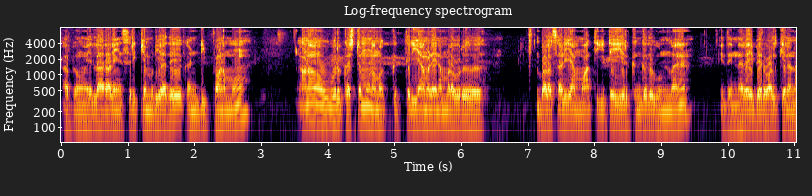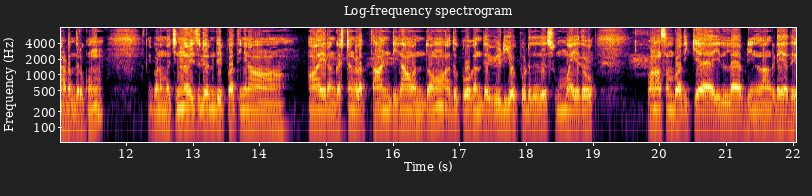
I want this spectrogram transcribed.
அப்போ எல்லாராலையும் சிரிக்க முடியாது. கண்டிப்பாக நம்ம. ஆனால் ஒவ்வொரு கஷ்டமும் நமக்கு தெரியாமலே நம்மளை ஒரு பலசாலியாக மாற்றிக்கிட்டே இருக்குங்கிறது உண்மை. இது நிறைய பேர் வாழ்க்கையில் நடந்திருக்கும். இப்போ நம்ம சின்ன வயசுலேருந்தே பார்த்தீங்கன்னா ஆயிரம் கஷ்டங்களை தாண்டி தான் வந்தோம். அது போக இந்த வீடியோ போடுறது சும்மா ஏதோ பணம் சம்பாதிக்க இல்லை அப்படின்லாம் கிடையாது.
